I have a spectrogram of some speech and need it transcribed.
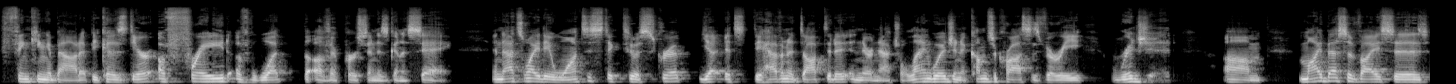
thinking about it because they're afraid of what the other person is going to say. And that's why they want to stick to a script, yet it's they haven't adopted it in their natural language and it comes across as very rigid. Um, my best advice is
